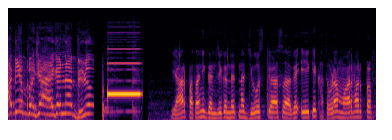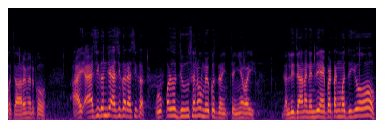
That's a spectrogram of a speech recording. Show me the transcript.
अभी मज़ा आएगा ना भिड़ो। यार पता नहीं गंजे के अंदर इतना जोश क्या सा आ गया एक एक हथौड़ा मार मार ऊपर पहुँचा रहा है मेरे को। आई ऐसी गंजे ऐसी कर ऐसी कर। ऊपर जो जूस है ना वो मेरे को चाहिए भाई। जल्दी जाना गंजे यहीं पर टंग मत जाइयो।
